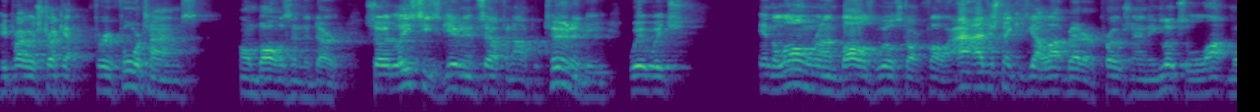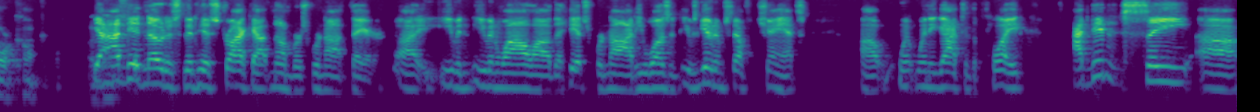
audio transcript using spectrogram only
he probably struck out three or four times on balls in the dirt. So at least he's giving himself an opportunity, with which in the long run, balls will start falling. I, I just think he's got a lot better approach now, and he looks a lot more comfortable. Yeah, I did notice that his strikeout numbers were not there. Uh, even even while uh, the hits were not, he wasn't. He was giving himself a chance uh, when when he got to the plate. I didn't see uh,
